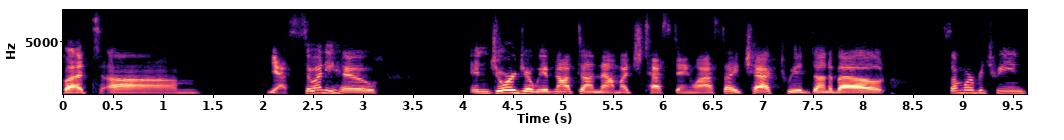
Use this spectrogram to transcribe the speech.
but um yes so anywho in georgia we have not done that much testing last i checked we had done about somewhere between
